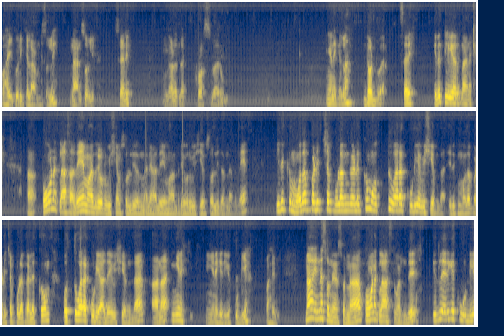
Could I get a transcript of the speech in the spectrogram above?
வகை குறிக்கலாம்னு சொல்லி நான் சொல்லி சரி இந்த இடத்துல க்ராஸ் வரும். எனக்கெல்லாம் டாட் வரும். சரி இது கிளியர் தானே? ஆஹ் போன கிளாஸ் அதே மாதிரி ஒரு விஷயம் சொல்லி தந்தேனே அதே மாதிரி ஒரு விஷயம் சொல்லி தந்தேனே. இதுக்கு முத படிச்ச புலங்களுக்கும் ஒத்து வரக்கூடிய விஷயம் தான் இதுக்கு முத படிச்ச புலங்களுக்கும் ஒத்து வரக்கூடிய அதே விஷயம்தான். ஆனா இங்கே இங்கே இருக்கக்கூடிய பகுதி. நான் என்ன சொன்னேன்னு சொன்னா போன கிளாஸ் வந்து இதுல இருக்கக்கூடிய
